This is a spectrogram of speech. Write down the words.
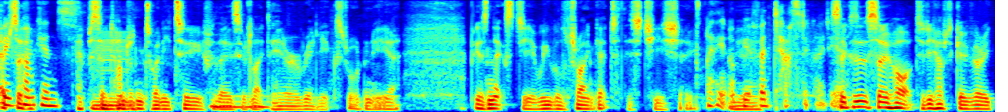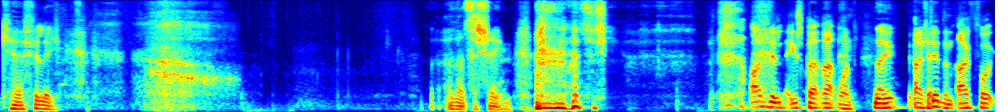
big pumpkins. Episode 122 for those who'd like to hear a really extraordinary year. Because next year we will try and get to this cheese show. I think that would be a fantastic idea. So, because it's so hot, did you have to go very carefully? Oh, that's a shame. I didn't expect that one. no, I didn't. I thought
